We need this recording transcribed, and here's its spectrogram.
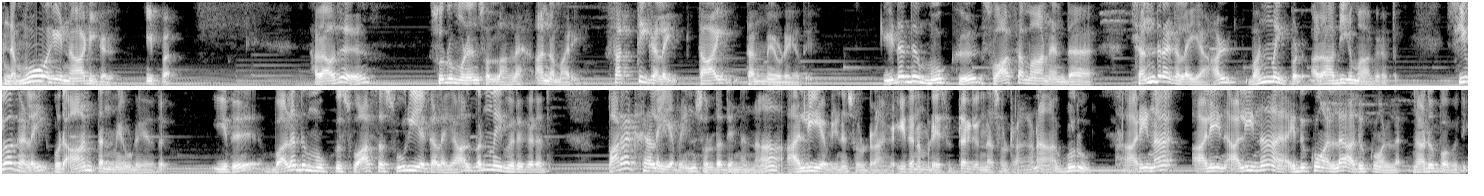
இந்த மூவகை நாடிகள் இப்போ அதாவது சுடுமுனைன்னு சொல்லலாம்ல அந்த மாதிரி. சக்திகளை தாய் தன்மையுடையது. இடது மூக்கு சுவாசமான இந்த சந்திரகலையால் வன்மைப்படு அது அதிகமாகிறது. சிவகலை ஒரு ஆண் தன்மையுடையது. இது வலது மூக்கு சுவாச சூரியகலையால் வன்மை பெறுகிறது. பரகலை அப்படின்னு சொல்கிறது என்னென்னா அலி அப்படின்னு சொல்கிறாங்க இதை நம்முடைய சித்தர்கள் என்ன சொல்கிறாங்கன்னா குரு. அரினா அலி அலினா இதுக்கும் அல்ல அதுக்கும் அல்ல நடுப்பகுதி.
